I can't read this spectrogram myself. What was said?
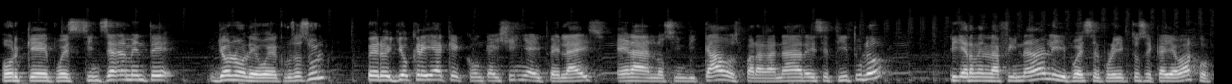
Porque, pues, sinceramente, yo no le voy a Cruz Azul, pero yo creía que con Caixinha y Peláez eran los indicados para ganar ese título. Pierden la final y, pues, el proyecto se cae abajo.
